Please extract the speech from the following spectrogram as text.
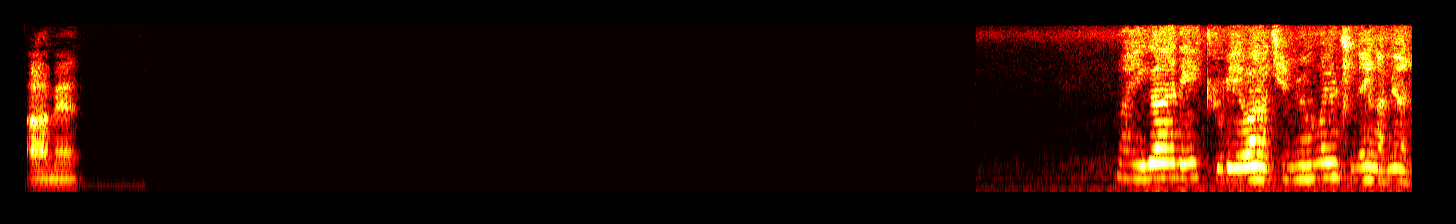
아멘. 너희가 내 규례와 계명을 준행하면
